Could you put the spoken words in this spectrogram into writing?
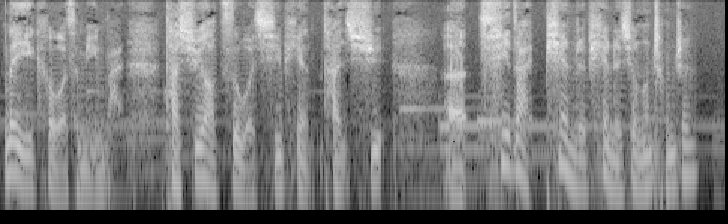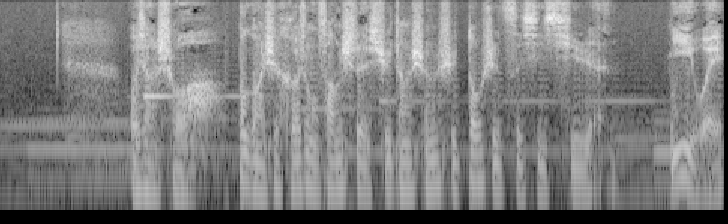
那一刻我才明白，他需要自我欺骗，他需，呃，期待骗着骗着就能成真。我想说，不管是何种方式的虚张声势，都是自欺欺人。你以为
